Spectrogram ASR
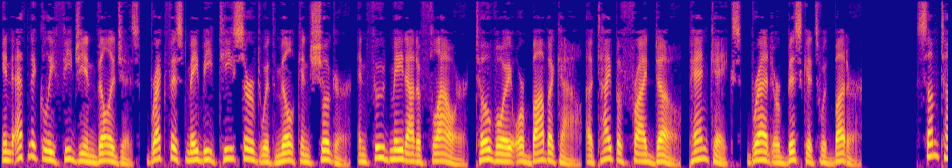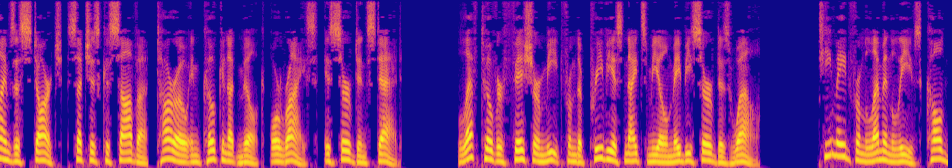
In ethnically Fijian villages, breakfast may be tea served with milk and sugar, and food made out of flour, tovoi or babakau a type of fried dough, pancakes, bread or biscuits with butter. Sometimes a starch, such as cassava, taro in coconut milk, or rice, is served instead. Leftover fish or meat from the previous night's meal may be served as well. Tea made from lemon leaves called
